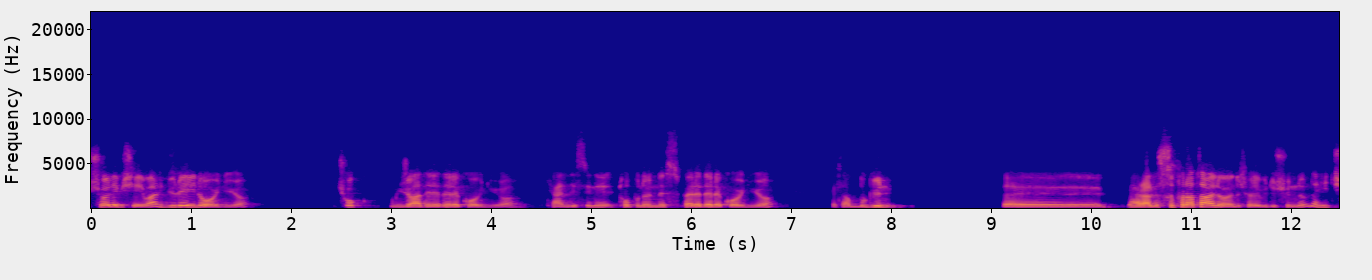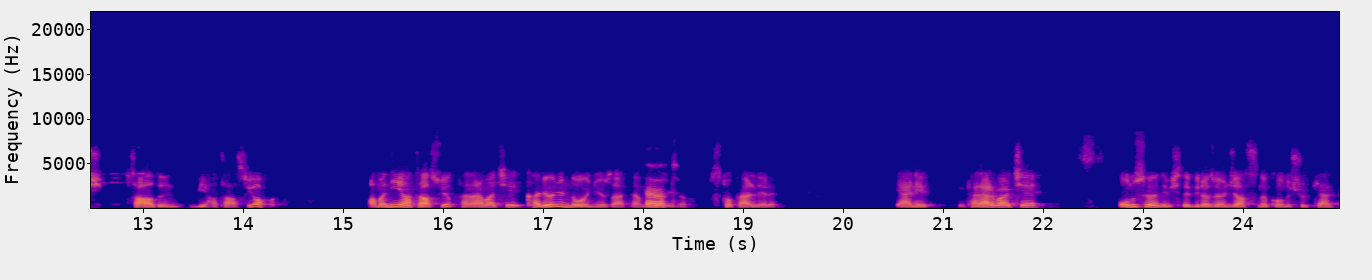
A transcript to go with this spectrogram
Şöyle bir şey var, yüreğiyle oynuyor. Çok mücadele ederek oynuyor. Kendisini topun önüne siper ederek oynuyor. Mesela bugün e, herhalde sıfır hatayla oynadı şöyle bir düşündüm de hiç Sadık'ın bir hatası yok. Ama niye hatası yok? Fenerbahçe kale önünde oynuyor zaten bu Evet. oyunu. Stoperleri. Yani Fenerbahçe onu söyledim işte biraz önce aslında konuşurken.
